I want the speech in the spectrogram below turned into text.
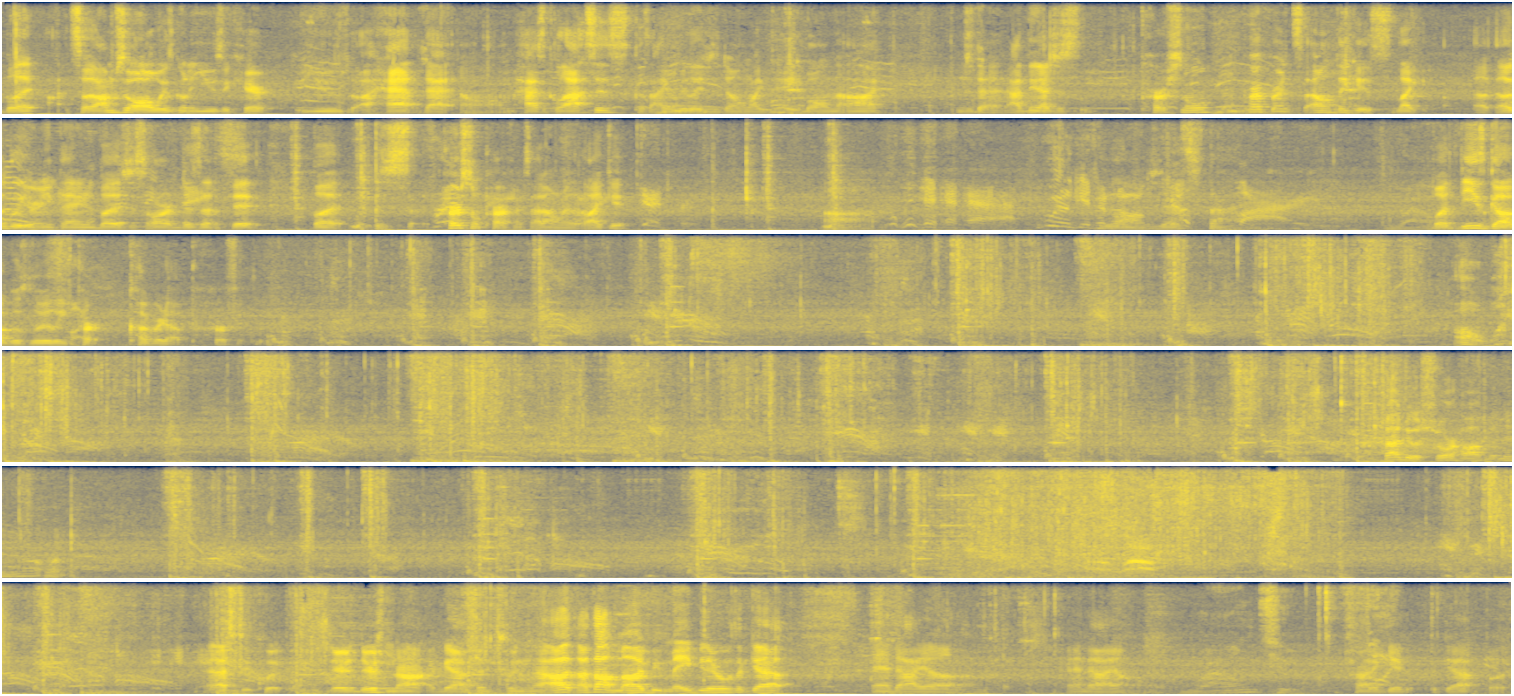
But so I'm just always going to use a car- use a hat that um, has glasses because I really just don't like the eight ball in the eye. Just, I think that's just personal preference. I don't think it's like ugly or anything, but it's just or it doesn't fit. But it's personal preference. I don't really like it. Um, no, just fine. But these goggles literally covered up perfectly. Oh, what the? Try to do a short hop, but then not let That's too quick. There, there's not a gap in between that. I, I thought maybe maybe there was a gap, and I uh, and I um, try to get the gap, but.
